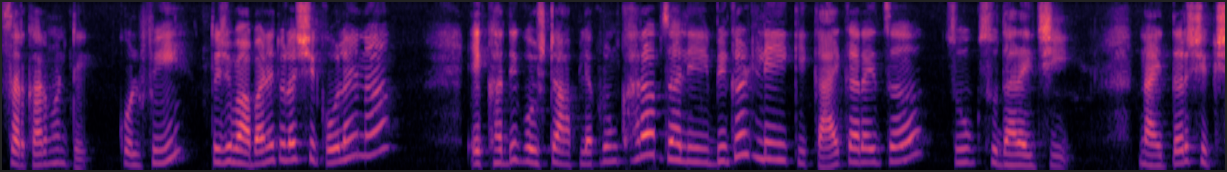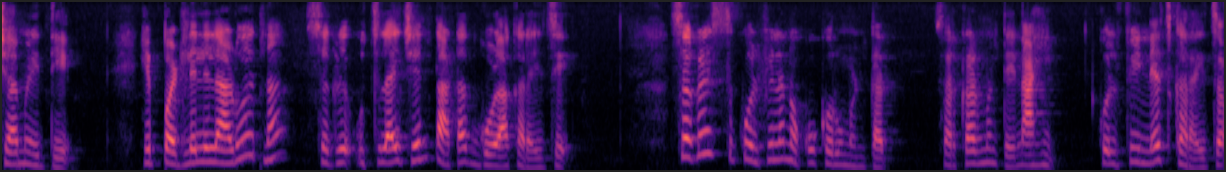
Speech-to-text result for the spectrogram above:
सरकार म्हणते कुल्फी तुझ्या बाबाने तुला शिकवलं आहे ना? एखादी गोष्ट आपल्याकडून खराब झाली बिघडली की काय करायचं? चूक सुधारायची. नाहीतर शिक्षा मिळते. हे पडलेले लाडू आहेत ना सगळे उचलायचे आणि ताटात गोळा करायचे. सगळेच कुल्फीला नको करू म्हणतात. सरकार म्हणते नाही कुल्फीनेच करायचं.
